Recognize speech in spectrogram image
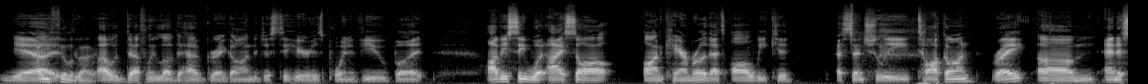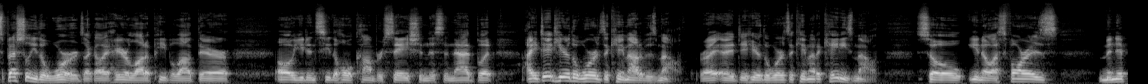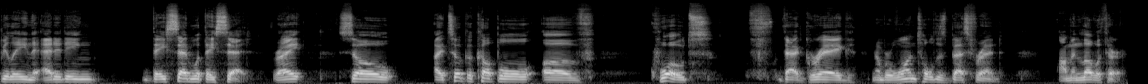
Yeah, How you feel about it? I would definitely love to have Greg on to just to hear his point of view, but obviously what I saw on camera, that's all we could essentially talk on, right? Um, and especially the words. Like I hear a lot of people out there, oh, you didn't see the whole conversation, this and that, but I did hear the words that came out of his mouth, right? And I did hear the words that came out of Katie's mouth. So, you know, as far as manipulating the editing, they said what they said, right? So I took a couple of quotes that Greg, number one, told his best friend, I'm in love with her.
